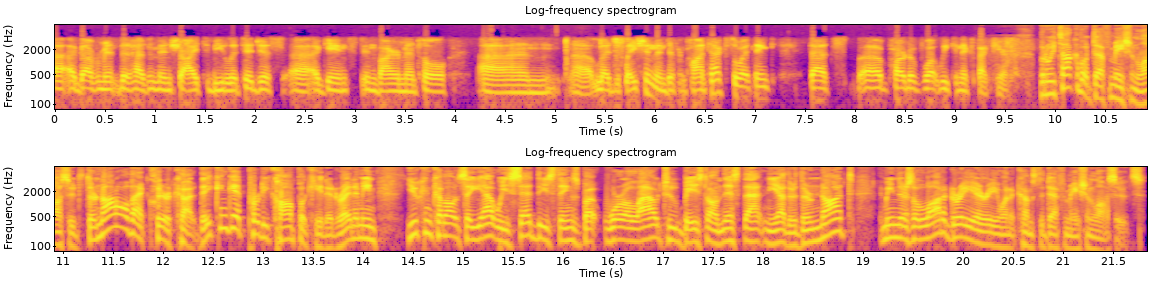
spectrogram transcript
uh, a government that hasn't been shy to be litigious uh, against environmental um, uh, legislation in different contexts. So I think that's uh, part of what we can expect here. When we talk about defamation lawsuits, they're not all that clear cut. They can get pretty complicated, right? I mean, you can come out and say, yeah, we said these things, but we're allowed to based on this, that, and the other. They're not, I mean, there's a lot of gray area when it comes to defamation lawsuits.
